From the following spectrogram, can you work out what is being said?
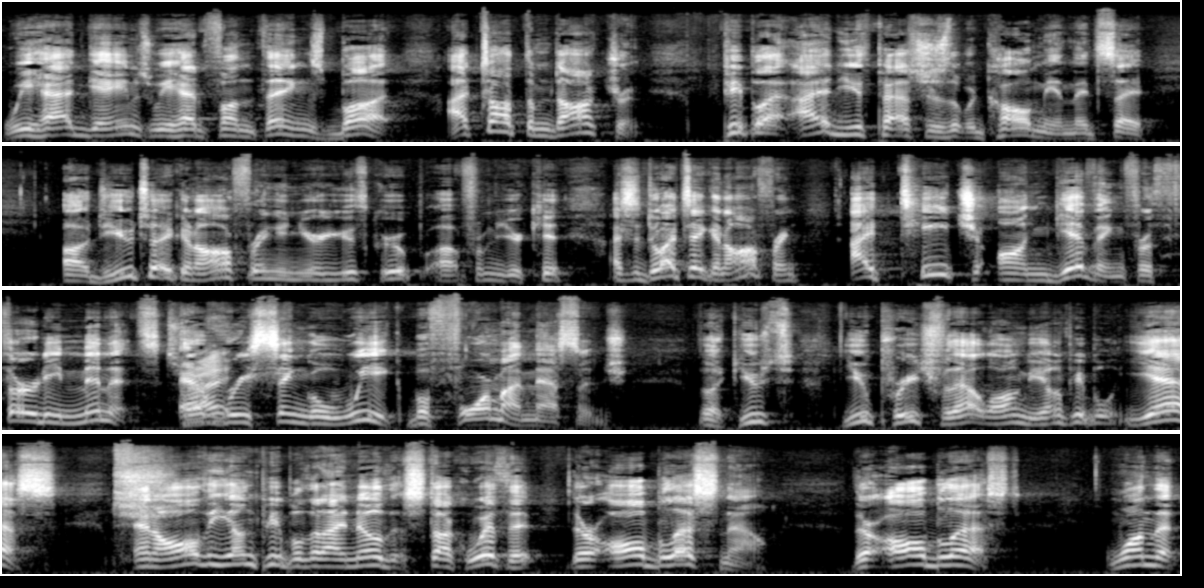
we had games, we had fun things, but I taught them doctrine. People, I had youth pastors that would call me and they'd say, uh, do you take an offering in your youth group uh, from your kid? I said, Do I take an offering? I teach on giving for 30 minutes right. every single week before my message. They're you, you preach for that long to young people? Yes. And all the young people that I know that stuck with it, they're all blessed now. They're all blessed. One that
